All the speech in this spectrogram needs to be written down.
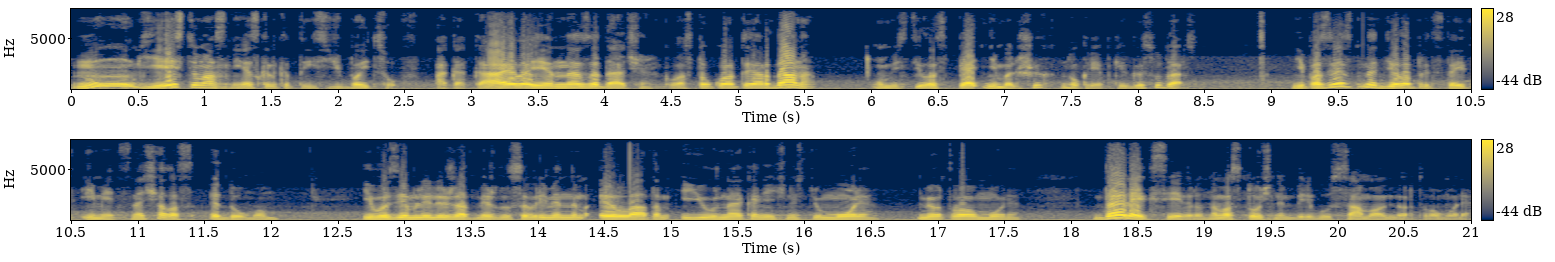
Ну, есть у нас несколько тысяч бойцов. А какая военная задача? К востоку от Иордана уместилось пять небольших, но крепких государств. Непосредственно дело предстоит иметь сначала с Эдомом. Его земли лежат между современным Эллатом и южной оконечностью моря, Мертвого моря. Далее к северу, на восточном берегу самого Мертвого моря,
